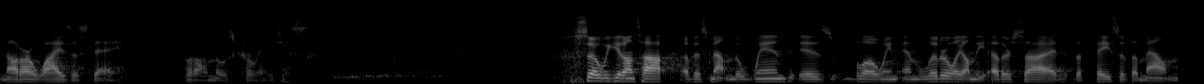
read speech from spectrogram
not our wisest day, but our most courageous. So we get on top of this mountain. The wind is blowing, and literally on the other side, the face of the mountain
